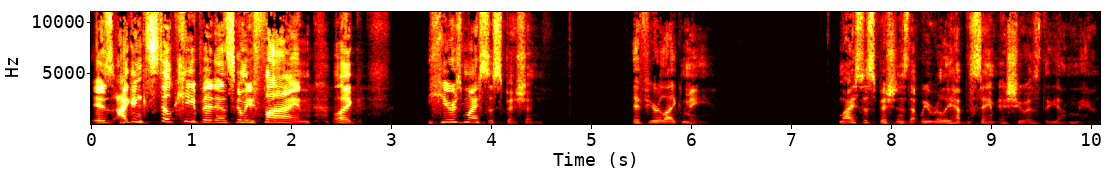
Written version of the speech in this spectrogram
is, I can still keep it and it's gonna be fine. Like, here's my suspicion. If you're like me, my suspicion is that we really have the same issue as the young man.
